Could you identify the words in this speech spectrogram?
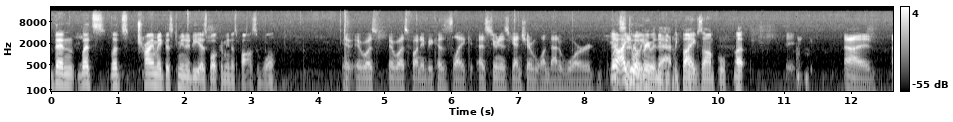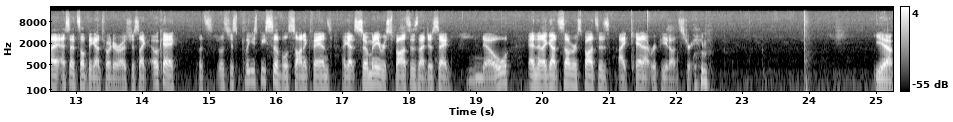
then let's let's try and make this community as welcoming as possible. It, it was it was funny because like as soon as Genshin won that award, You know, I I do agree with that by example, but uh, I, I said something on Twitter. I was just like, okay, let's let's just please be civil, Sonic fans. I got so many responses that just said no, and then I got some responses I cannot repeat on stream. Yeah,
